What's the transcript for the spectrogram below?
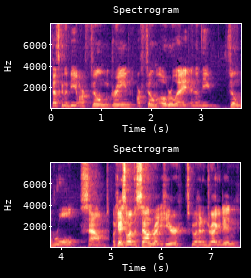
That's gonna be our film grain, our film overlay, and then the film roll sound. Okay, so I have the sound right here. Let's go ahead and drag it in.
